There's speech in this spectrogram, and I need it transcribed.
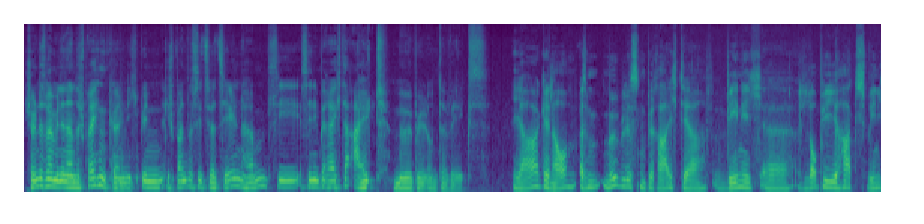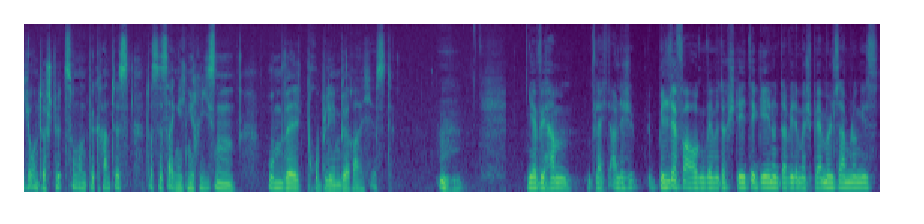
Schön, dass wir miteinander sprechen können. Ich bin gespannt, was Sie zu erzählen haben. Sie sind im Bereich der Altmöbel unterwegs. Ja, genau. Also Möbel ist ein Bereich, der wenig äh, Lobby hat, wenig Unterstützung und bekannt ist, dass es eigentlich ein riesen Umweltproblembereich ist. Mhm. Ja, wir haben vielleicht alle Bilder vor Augen, wenn wir durch Städte gehen und da wieder mal Sperrmüllsammlung ist,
